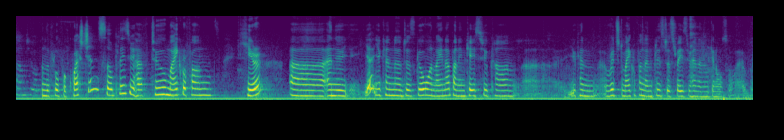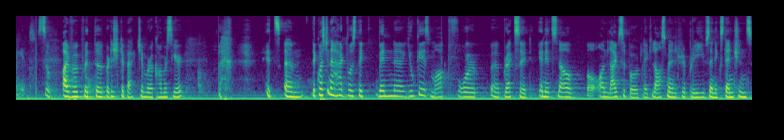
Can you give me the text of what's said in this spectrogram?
time to open the floor for questions. So please, you have two microphones here. Uh, and you, yeah, you can uh, just go and line up. And in case you can, uh, you can reach the microphone, then please just raise your hand, and we can also uh, bring it. So I work with the British Quebec Chamber of Commerce here. it's um, the question I had was that when UK uh, is marked for uh, Brexit, and it's now on life support, like last minute reprieves and extensions.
